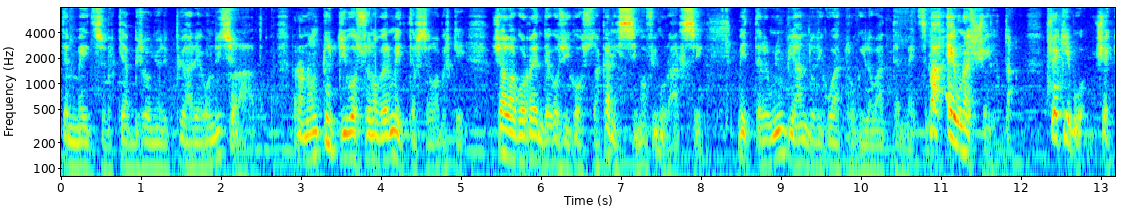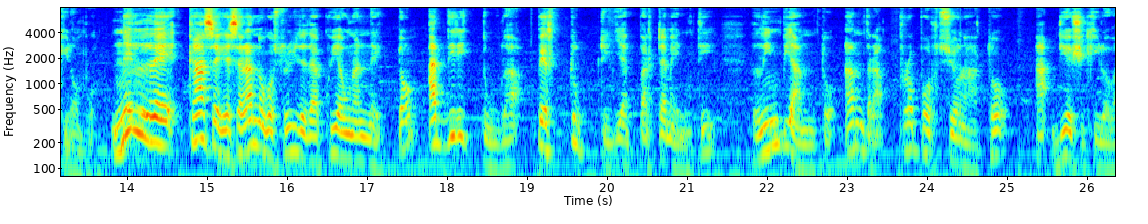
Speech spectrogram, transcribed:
e mezzo perché ha bisogno di più aria condizionata, però non tutti possono permetterselo perché già la corrente così costa carissimo, figurarsi mettere un impianto di 4 kW e mezzo, ma è una scelta. C'è chi può, c'è chi non può. Nelle case che saranno costruite da qui a un annetto, addirittura per tutti gli appartamenti l'impianto andrà proporzionato a 10 kW.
